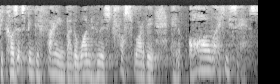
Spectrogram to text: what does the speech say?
Because it's been defined by the one who is trustworthy in all that he says.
